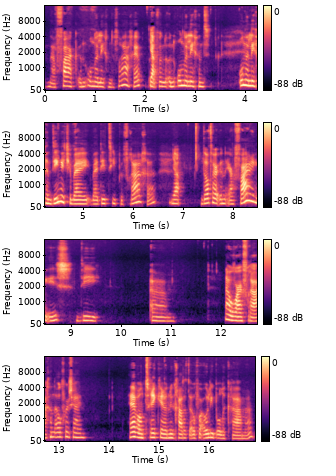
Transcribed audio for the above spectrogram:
nou, vaak een onderliggende vraag. Hè? Ja. Of een, een onderliggend, onderliggend dingetje bij, bij dit type vragen. Ja, Dat er een ervaring is die, ehm, nou, waar vragen over zijn. Hè, want triggeren, nu gaat het over oliebollenkramen.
